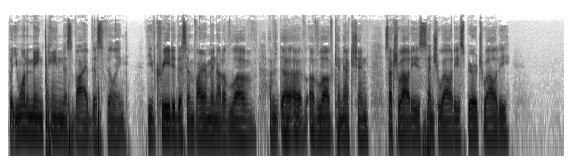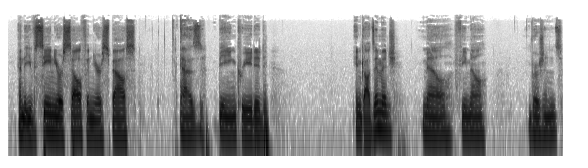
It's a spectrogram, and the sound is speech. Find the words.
But you want to maintain this vibe, this feeling. You've created this environment out of love, of, uh, of, of love, connection, sexuality, sensuality, spirituality, and that you've seen yourself and your spouse as being created in God's image, male, female versions,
